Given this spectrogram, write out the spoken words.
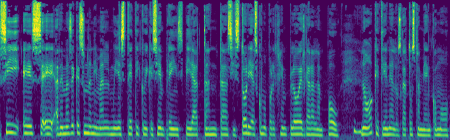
Sí, es eh, además de que es un animal muy estético y que siempre inspira tantas historias, como por ejemplo Edgar Allan Poe, ¿no? Que tiene a los gatos también como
